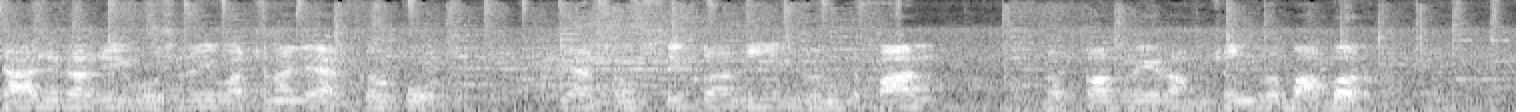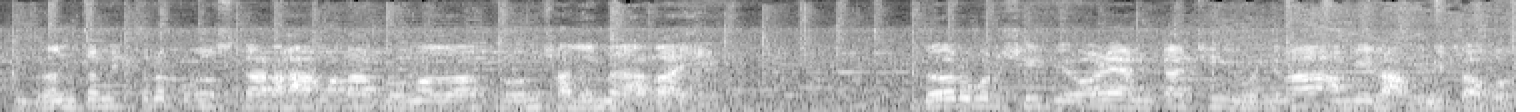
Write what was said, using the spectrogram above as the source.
शहाजीराजे भोसले वाचनालय अक्कलकोट. या संस्थेचा मी ग्रंथपाल दत्तात्रय रामचंद्र बाबर. ग्रंथमित्र पुरस्कार हा मला दोन हजार दोन साली मिळाला आहे. दरवर्षी दिवाळी अंकाची योजना आम्ही राबवित आहोत.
